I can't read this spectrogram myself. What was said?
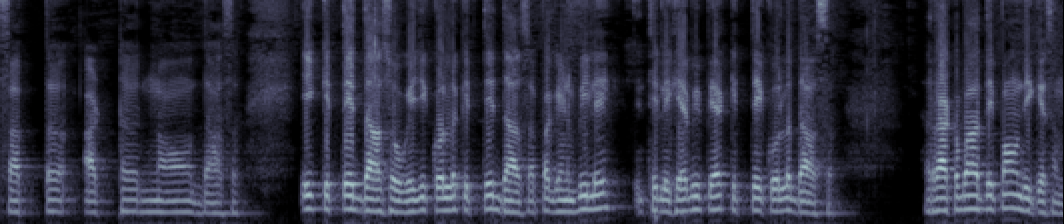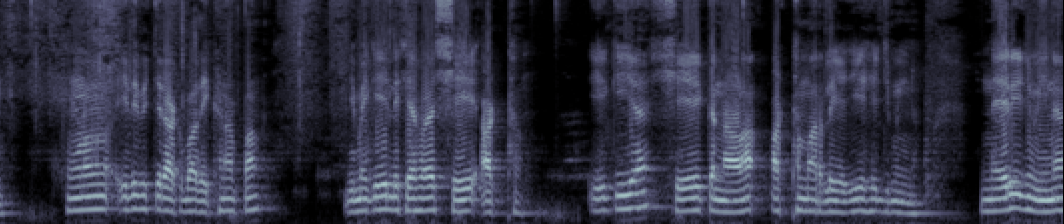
7 8 9 10 ਇਹ ਕਿੱਤੇ 10 ਹੋ ਗਏ ਜੀ, ਕੁੱਲ ਕਿੱਤੇ 10 ਆਪਾਂ ਗਿਣ ਵੀ ਲਏ, ਇੱਥੇ ਲਿਖਿਆ ਵੀ ਪਿਆ ਕਿੱਤੇ ਕੁੱਲ 10 ਰਕਬਾ ਤੇ ਭਾਉਂ ਦੀ ਕਿਸਮ। ਹੁਣ ਇਹਦੇ ਵਿੱਚ ਰਕਬਾ ਦੇਖਣਾ ਆਪਾਂ। ਜਿਵੇਂ ਕਿ ਇਹ ਲਿਖਿਆ ਹੋਇਆ 6 8 ਇਹ ਕੀ ਹੈ? 6 ਕਨਾਲਾ 8 ਮਰਲੇ ਹੈ ਜੀ ਇਹ ਜ਼ਮੀਨ। ਨਹਿਰੀ ਜ਼ਮੀਨ ਹੈ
